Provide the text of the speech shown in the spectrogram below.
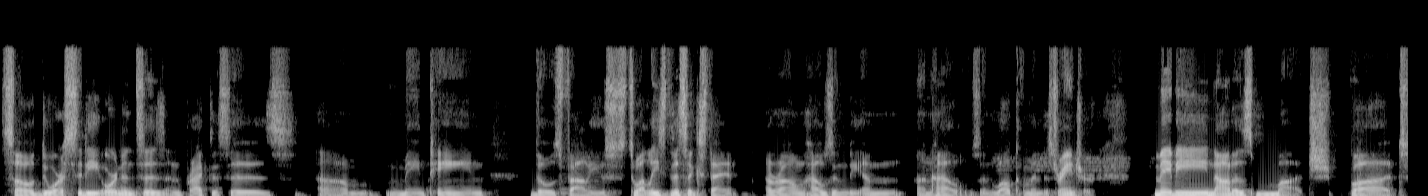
So, do our city ordinances and practices um, maintain those values to at least this extent around housing the un- unhoused and welcoming the stranger? Maybe not as much, but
